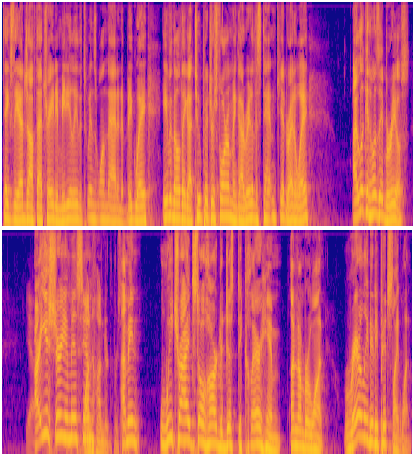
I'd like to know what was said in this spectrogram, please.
takes the edge off that trade immediately. The Twins won that in a big way, even though they got two pitchers for him and got rid of the Stanton kid right away. I look at Jose Berrios. Are you sure you miss him? 100%. I mean, we tried so hard to just declare him a number one. Rarely did he pitch like one.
